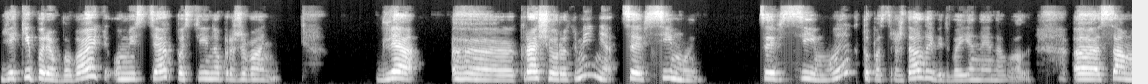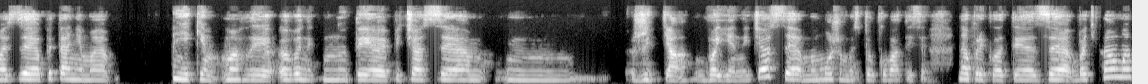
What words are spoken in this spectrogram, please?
які перебувають у місцях постійного проживання. Для е, кращого розуміння це всі ми. Це всі ми, хто постраждали від воєнної навали. Е, саме з питаннями, які могли виникнути під час е, м, життя в воєнний час, ми можемо спілкуватися, наприклад, е, з батьками,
